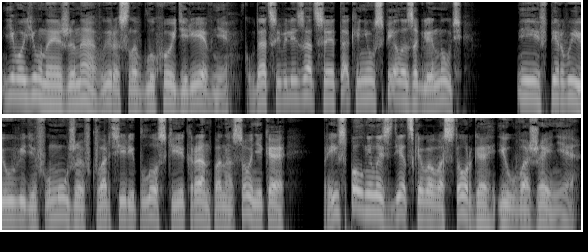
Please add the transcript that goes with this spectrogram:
Его юная жена выросла в глухой деревне, куда цивилизация так и не успела заглянуть, и, впервые увидев у мужа в квартире плоский экран Панасоника, преисполнилась детского восторга и уважения.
